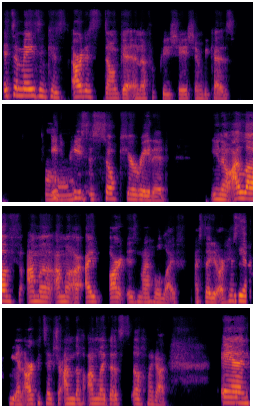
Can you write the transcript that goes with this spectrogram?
it's amazing because artists don't get enough appreciation because each piece is so curated. You know i love i'm a i'm a i art is my whole life. I studied art history yeah. and architecture. I'm the i'm like a oh my god. And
